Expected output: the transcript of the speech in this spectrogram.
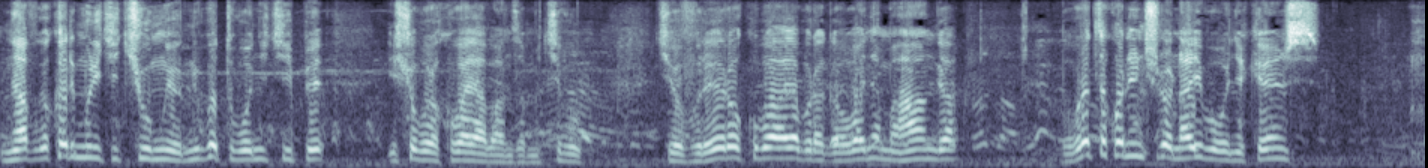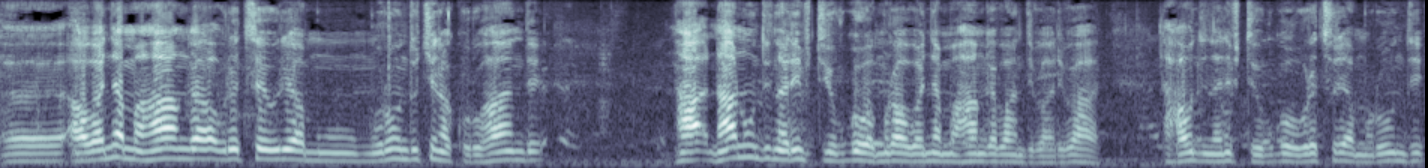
Navuga ko ari muri iki cyumweru ni bwo tubonye ikipe ishobora kuba yabanza mu kibuga. Kiyovu rero kuba yaburaga abo banyamahanga uretse ko n'inshuro nayibonye kenshi. Eh, abo banyamahanga uretse uriya mu- murundi ukina ku ruhande nta n'undi nari mfitiye ubwoba muri abo banyamahanga bandi bari bahari. Nta wundi nari mfitiye ubwoba uretse uriya murundi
